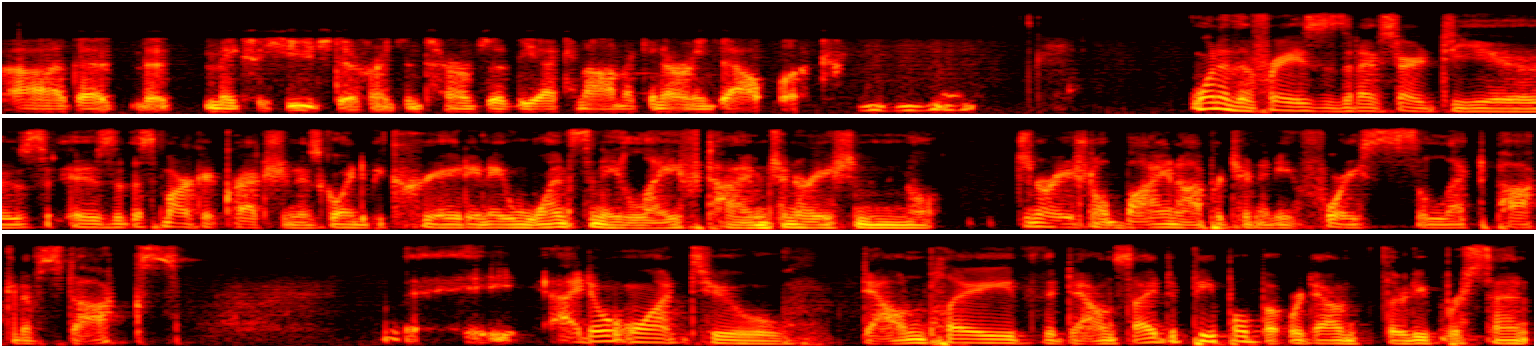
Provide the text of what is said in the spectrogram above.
uh, that, that makes a huge difference in terms of the economic and earnings outlook. One of the phrases that I've started to use is that this market correction is going to be creating a once in a lifetime generational generational buying opportunity for a select pocket of stocks. I don't want to downplay the downside to people, but we're down 30%.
